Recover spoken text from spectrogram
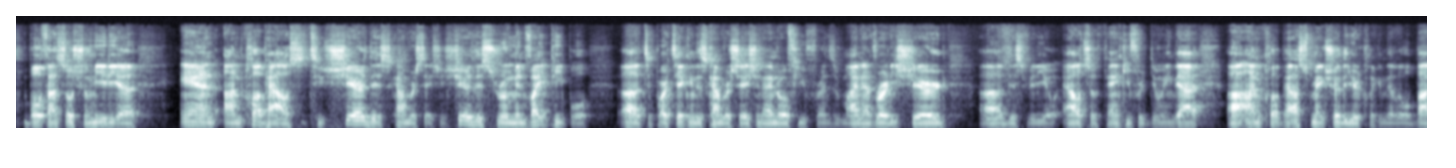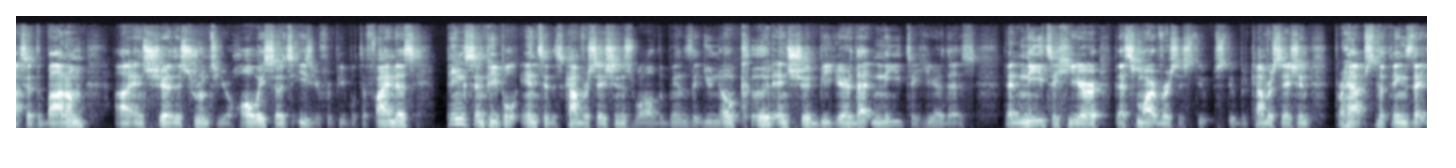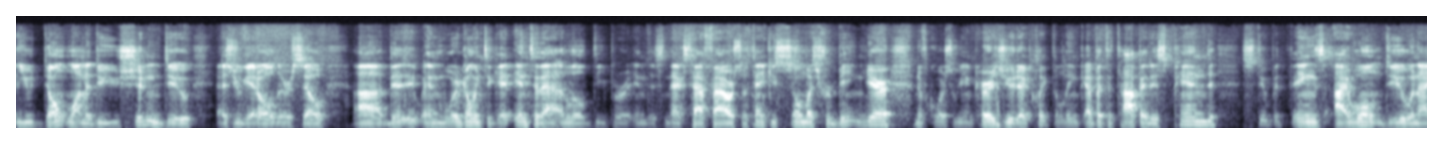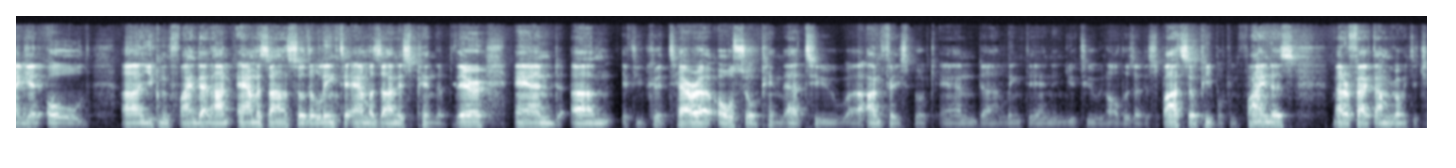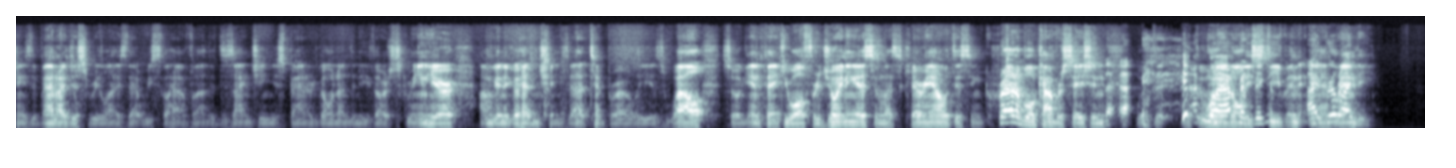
both on social media and on Clubhouse to share this conversation, share this room, invite people uh, to partake in this conversation. I know a few friends of mine have already shared uh, this video out, so thank you for doing that. Uh, on Clubhouse, make sure that you're clicking the little box at the bottom uh, and share this room to your hallway so it's easier for people to find us ping some people into this conversation as well. The ones that you know could and should be here that need to hear this, that need to hear that smart versus stu- stupid conversation. Perhaps the things that you don't want to do, you shouldn't do as you get older. So, uh, th- and we're going to get into that a little deeper in this next half hour. So, thank you so much for being here. And of course, we encourage you to click the link up at the top. It is pinned. Stupid things I won't do when I get old. Uh, you can find that on Amazon. So the link to Amazon is pinned up there. And um, if you could, Tara, also pin that to uh, on Facebook and uh, LinkedIn and YouTube and all those other spots so people can find us. Matter of fact, I'm going to change the banner. I just realized that we still have uh, the Design Genius banner going underneath our screen here. I'm going to go ahead and change that temporarily as well. So again, thank you all for joining us, and let's carry on with this incredible conversation uh, with the, with the one and only Steven and Randy.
